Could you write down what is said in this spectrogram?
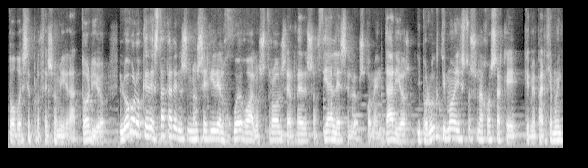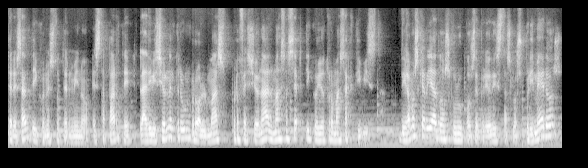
todo ese proceso migratorio. Luego lo que destacan es no seguir el juego a los trolls en redes sociales, en los comentarios. Y por último, y esto es una cosa que, que me muy interesante, y con esto termino esta parte, la división entre un rol más profesional, más aséptico y otro más activista. Digamos que había dos grupos de periodistas. Los primeros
